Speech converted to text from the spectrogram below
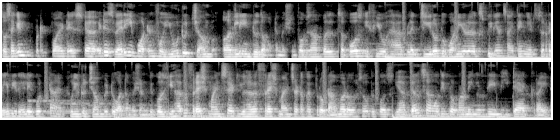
So second important point is uh, it is very important for you to jump early into the automation. For example, suppose if you have like zero to one year of experience, I think it's a really really good time for you to jump into automation because you have a fresh mindset. You have a fresh mindset of a programmer also because you have done some of the programming in the BTech right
